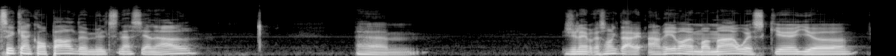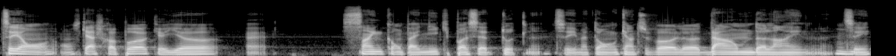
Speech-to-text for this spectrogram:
sais, quand on parle de multinationales, euh, j'ai l'impression que t'arri- arrive un moment où est-ce qu'il y a. Tu sais, on, on se cachera pas qu'il y a euh, cinq compagnies qui possèdent toutes. là. Mettons, quand tu vas là, down the line. là, sais.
